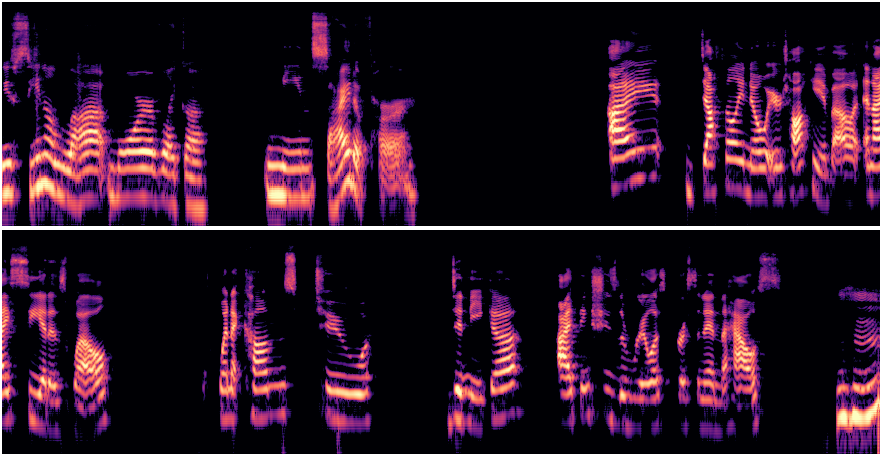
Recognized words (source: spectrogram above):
we've seen a lot more of like a mean side of her. I definitely know what you're talking about, and I see it as well. When it comes to Danica, I think she's the realest person in the house. Mm-hmm.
